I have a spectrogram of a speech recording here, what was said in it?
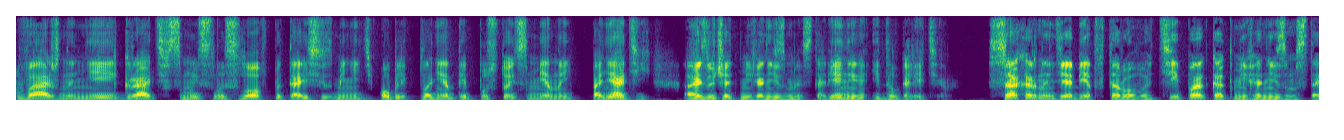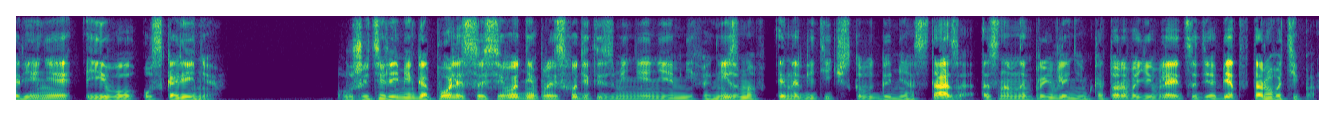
важно не играть в смыслы слов, пытаясь изменить облик планеты пустой сменой понятий, а изучать механизмы старения и долголетия. Сахарный диабет второго типа как механизм старения и его ускорения. У жителей мегаполиса сегодня происходит изменение механизмов энергетического гомеостаза, основным проявлением которого является диабет второго типа.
